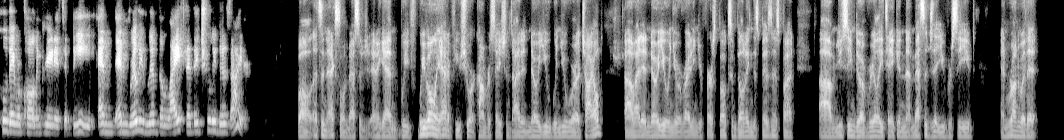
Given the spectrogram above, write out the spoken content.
who they were called and created to be and and really live the life that they truly desire. Well, that's an excellent message. And again, we've we've only had a few short conversations. I didn't know you when you were a child. Um, I didn't know you when you were writing your first books and building this business, but um, you seem to have really taken that message that you've received and run with it.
